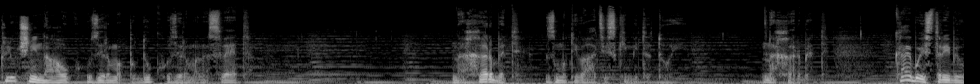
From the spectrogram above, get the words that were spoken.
ključni nauk oziroma poduk oziroma na svet. Na hrbet z motivacijskimi tatuji. Na hrbet. Kaj bo iztrebil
